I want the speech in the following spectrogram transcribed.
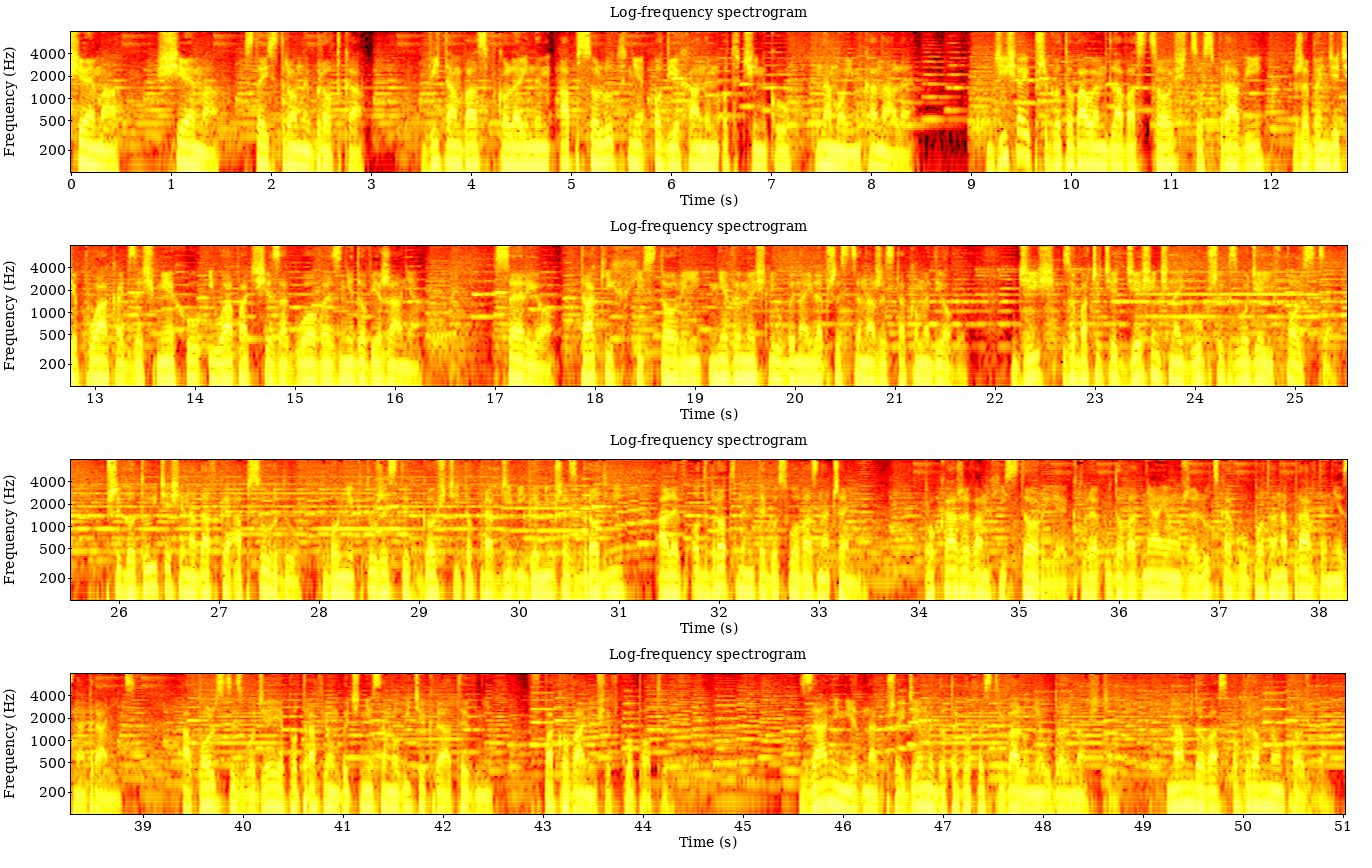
Siema, siema, z tej strony Brodka. Witam Was w kolejnym absolutnie odjechanym odcinku na moim kanale. Dzisiaj przygotowałem dla Was coś, co sprawi, że będziecie płakać ze śmiechu i łapać się za głowę z niedowierzania. Serio, takich historii nie wymyśliłby najlepszy scenarzysta komediowy. Dziś zobaczycie 10 najgłupszych złodziei w Polsce. Przygotujcie się na dawkę absurdu, bo niektórzy z tych gości to prawdziwi geniusze zbrodni, ale w odwrotnym tego słowa znaczeniu. Pokażę wam historie, które udowadniają, że ludzka głupota naprawdę nie zna granic, a polscy złodzieje potrafią być niesamowicie kreatywni w pakowaniu się w kłopoty. Zanim jednak przejdziemy do tego festiwalu nieudolności, mam do Was ogromną prośbę.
